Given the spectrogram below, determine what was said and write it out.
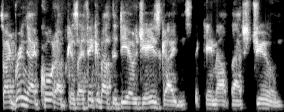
So I bring that quote up because I think about the DOJ's guidance that came out last June.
